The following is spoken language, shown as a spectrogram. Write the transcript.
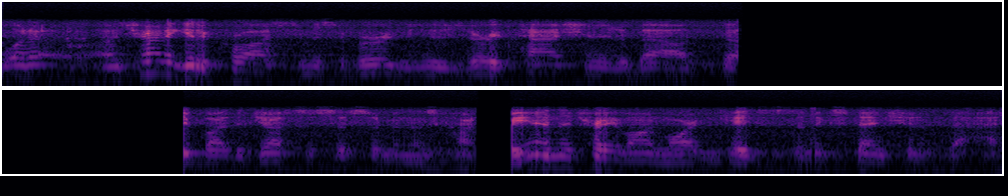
what I, was trying to get across to Mr. Burton, who's very passionate about uh, by the justice system in this country, and the Trayvon Martin case is an extension of that.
